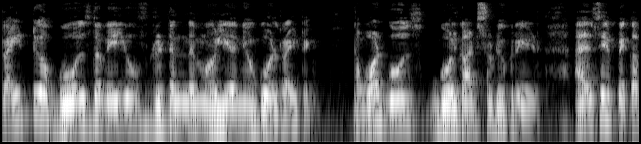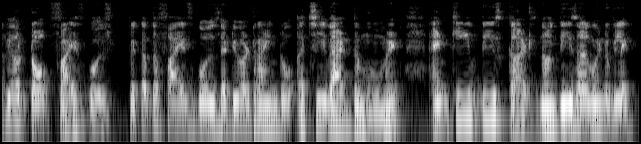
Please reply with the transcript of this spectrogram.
write your goals the way you've written them earlier in your goal writing. Now, what goals, goal cards should you create? I'll say pick up your top five goals. Pick up the five goals that you are trying to achieve at the moment and keep these cards. Now, these are going to be like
